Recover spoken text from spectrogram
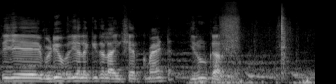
ਤੇ ਜੇ ਵੀਡੀਓ ਵਧੀਆ ਲੱਗੀ ਤਾਂ ਲਾਈਕ ਸ਼ੇਅਰ ਕਮੈਂਟ ਜਰੂਰ ਕਰ ਦਿਓ।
